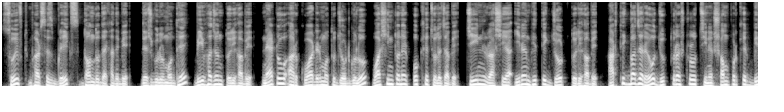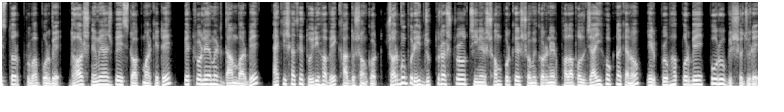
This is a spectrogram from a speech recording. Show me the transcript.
SWIFT versus BRICS, দ্বন্দ্ব দেখা দেবে। দেশগুলোর মধ্যে বিভাজন তৈরি হবে। ন্যাটো আর কোয়াডের মতো জোটগুলো ওয়াশিংটনের পক্ষে চলে যাবে। চীন, রাশিয়া ইরান ভিত্তিক জোট তৈরি হবে। আর্থিক বাজারেও যুক্তরাষ্ট্র চীনের সম্পর্কের বিস্তর প্রভাব পড়বে। ধস নেমে আসবে স্টক মার্কেটে, পেট্রোলিয়ামের দাম বাড়বে, একই সাথে তৈরি হবে খাদ্য সংকট। সর্বোপরি যুক্তরাষ্ট্র চীনের সম্পর্কের সমীকরণের ফলাফল যাই হোক না কেন, এর প্রভাব পড়বে পুরো বিশ্বজুড়ে।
